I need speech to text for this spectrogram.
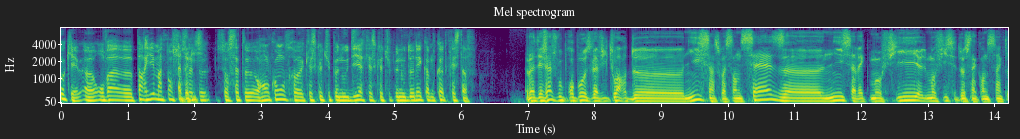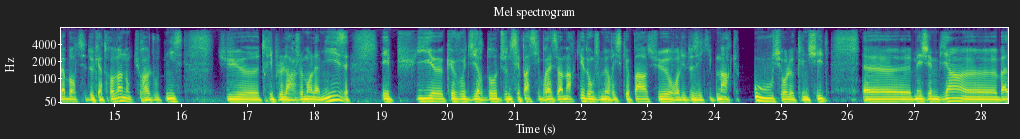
Ok, euh, on va euh, parier maintenant sur cette, sur cette rencontre. Qu'est-ce que tu peux nous dire? Qu'est-ce que tu peux nous donner comme code, Christophe? Ben déjà, je vous propose la victoire de Nice, 1,76. Euh, nice avec Mofi. Mofi, c'est 2,55. La board, c'est 2,80. Donc, tu rajoutes Nice, tu euh, triples largement la mise. Et puis, euh, que vous dire d'autre? Je ne sais pas si Brest va marquer, donc je me risque pas sur les deux équipes marquent ou sur le clean sheet. Euh, mais j'aime bien euh, bah,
